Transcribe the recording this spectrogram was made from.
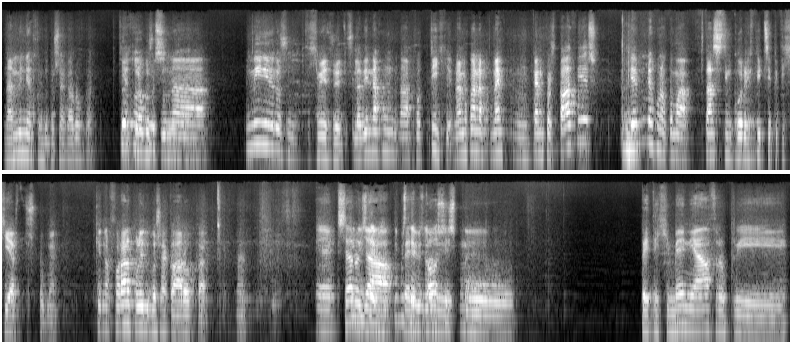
να μην έχουν εντυπωσιακά ρούχα. Και έχω ανθρώπους ακούσει, που ναι. να μην είναι τόσο επιτυχημένοι στη ζωή τους. Δηλαδή να έχουν αποτύχει, να έχουν, να έχουν κάνει προσπάθειες και να μην έχουν ακόμα φτάσει στην κορυφή της επιτυχίας τους, ας πούμε. Και να φοράνε πολύ εντυπωσιακά ρούχα. Ε, ξέρω Τι πιστεύεις- για τι πιστεύεις περιπτώσεις ότι- που πετυχημένοι άνθρωποι,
